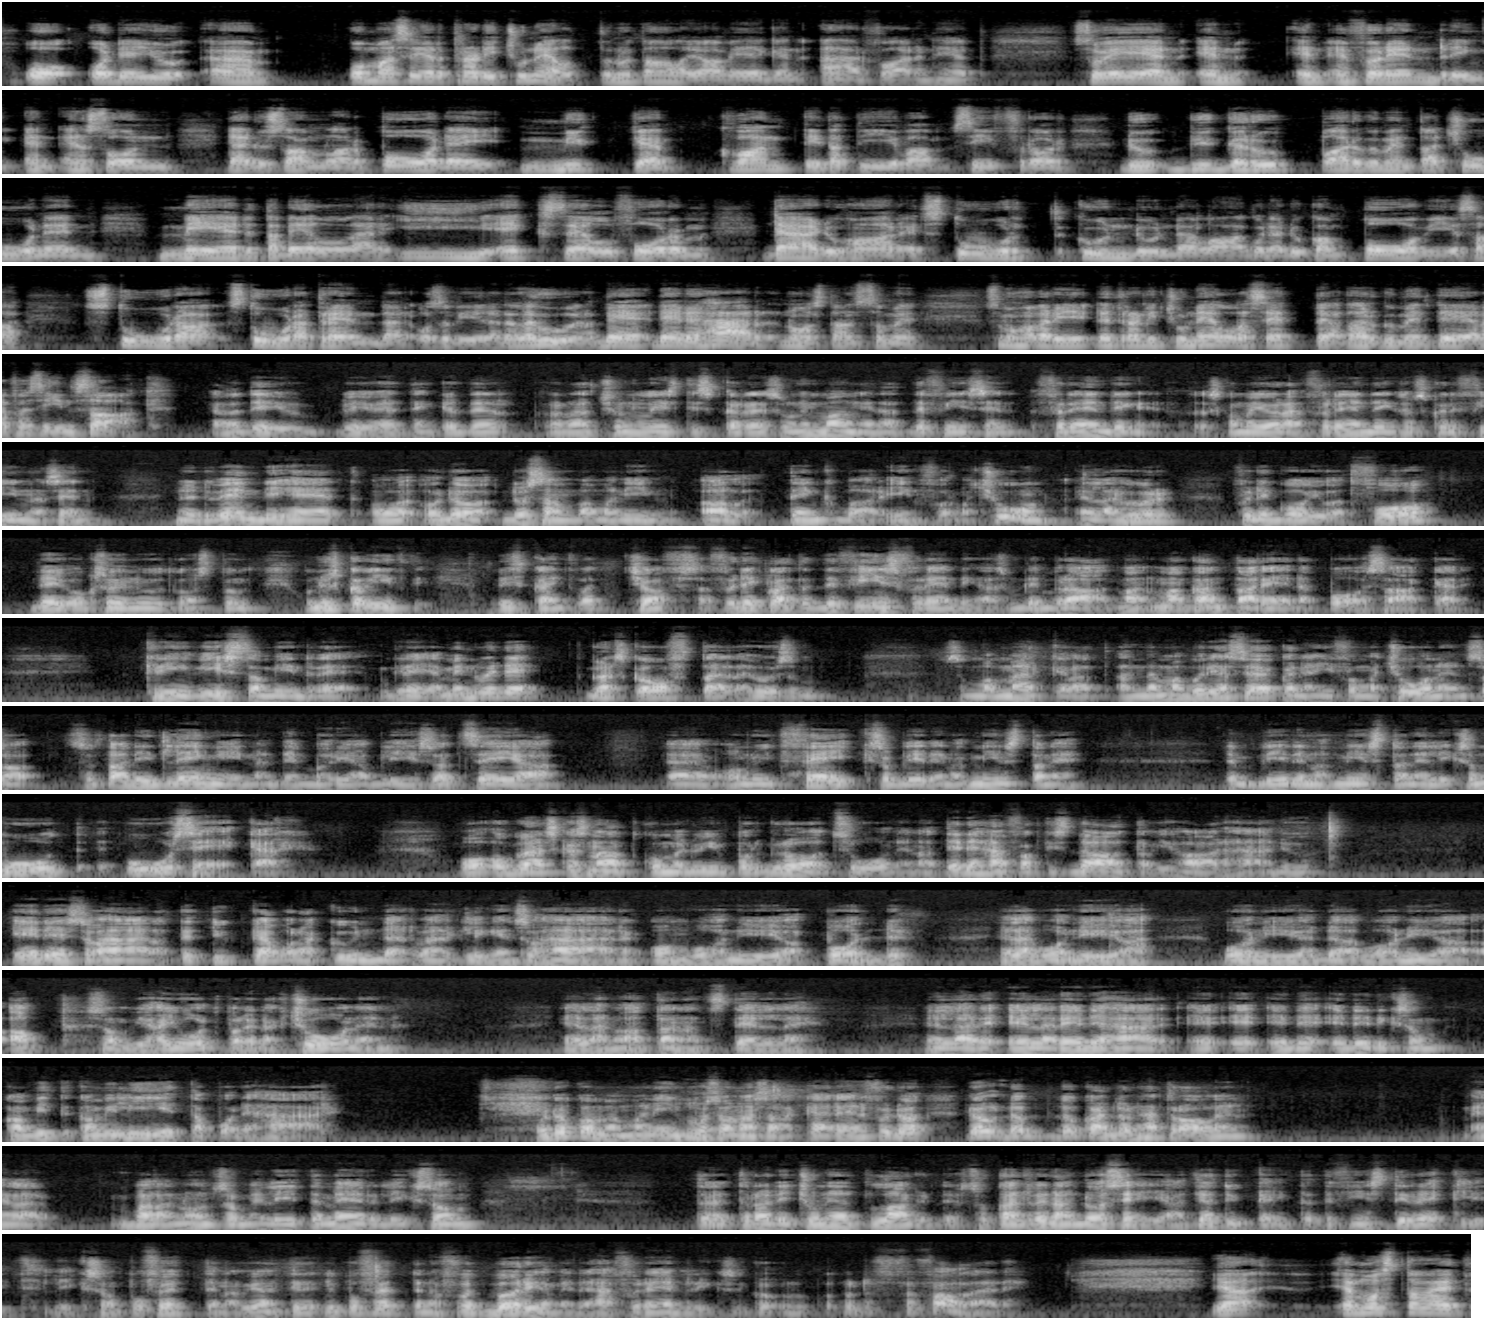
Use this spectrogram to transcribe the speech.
Och, och det är ju, um, om man ser traditionellt, och nu talar jag av egen erfarenhet, så är en, en, en, en förändring en, en sån där du samlar på dig mycket kvantitativa siffror. Du bygger upp argumentationen med tabeller i Excel-form där du har ett stort kundunderlag och där du kan påvisa stora, stora trender och så vidare, eller hur? Det, det är det här någonstans som, är, som har varit det traditionella sättet att argumentera för sin sak. Ja, det är ju, det är ju helt enkelt det rationalistiska resonemanget att det finns en förändring, ska man göra en förändring så ska det finnas en nödvändighet och, och då, då samlar man in all tänkbar information, eller hur? För det går ju att få, det är ju också en utgångspunkt. Och nu ska vi inte, vi ska inte vara tjafsa, för det är klart att det finns förändringar som det är bra, man, man kan ta reda på saker kring vissa mindre grejer, men nu är det ganska ofta, eller hur, som som man märker att, att, när man börjar söka den informationen så, så tar det inte länge innan den börjar bli så att säga, eh, om nu inte fake så blir den åtminstone, den blir den åtminstone liksom ot, osäker. Och, och ganska snabbt kommer du in på gråzonen, att är det här faktiskt data vi har här nu? Är det så här att det tycker våra kunder verkligen så här om vår nya podd eller vår nya, vår nya, vår nya app som vi har gjort på redaktionen eller något annat ställe? Eller, eller är det här, är, är, det, är det liksom, kan vi, kan vi lita på det här? Och då kommer man in på mm. sådana saker, för då, då, då, då kan den här trollen, eller bara någon som är lite mer liksom traditionellt lagd, så kan redan då säga att jag tycker inte att det finns tillräckligt liksom på fötterna, vi har inte tillräckligt på fötterna för att börja med det här förändringen, då förfaller det. Ja, jag måste ta ett,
